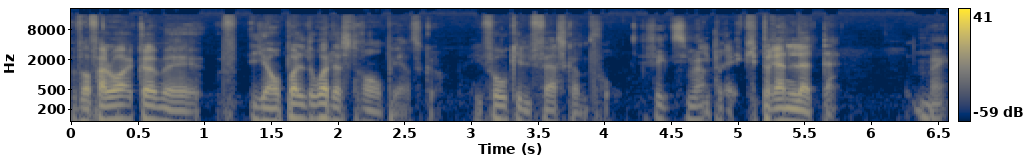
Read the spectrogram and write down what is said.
va falloir comme. euh, ils n'ont pas le droit de se tromper, en tout cas. Il faut qu'ils le fassent comme il faut. Effectivement. Qu'ils pre- qu'ils prennent le temps. Ouais.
